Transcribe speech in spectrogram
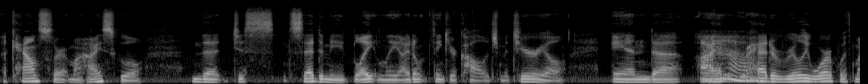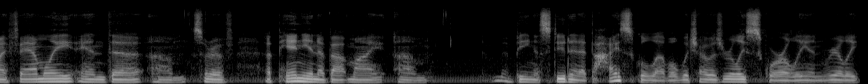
a counselor at my high school that just said to me blatantly, "I don't think you're college material." And uh, I had to really work with my family and the um, sort of opinion about my um, being a student at the high school level, which I was really squirrely and really,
